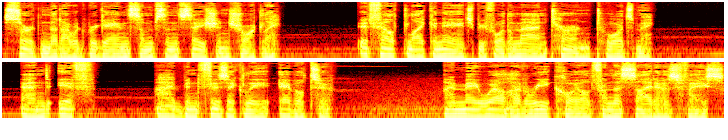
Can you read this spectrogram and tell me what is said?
certain that I would regain some sensation shortly. It felt like an age before the man turned towards me. And if I had been physically able to, I may well have recoiled from the sight of his face.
